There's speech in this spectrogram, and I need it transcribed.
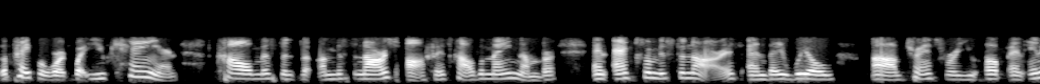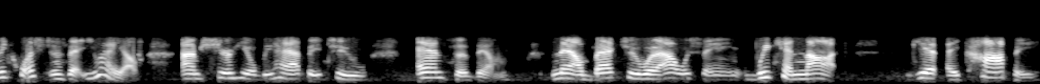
the paperwork, but you can call Mr. Uh, Mr. Norris' office, call the main number, and ask for Mr. Norris, and they will um, transfer you up. And any questions that you have, I'm sure he'll be happy to answer them. Now, back to what I was saying, we cannot get a copy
